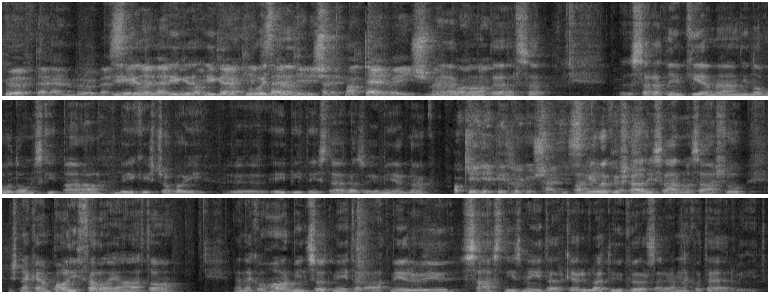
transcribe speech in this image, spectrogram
körteremről beszélni. Igen, nekünk, igen, amit igen, elképzeltél, és ennek már terve is megvannak. Megvan, persze. Szeretném kiemelni Novodomski Pál, Békés Csabai építész tervezőmérnök. Aki egyébként lökösházi származású. Aki lökösházi származású, és nekem Pali felajánlta ennek a 35 méter átmérőjű, 110 méter kerületű körteremnek a tervét.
